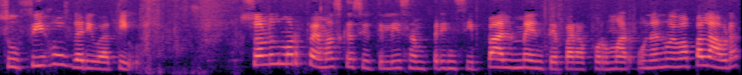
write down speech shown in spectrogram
Sufijos derivativos. Son los morfemas que se utilizan principalmente para formar una nueva palabra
